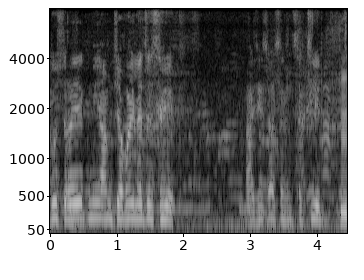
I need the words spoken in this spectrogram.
दुसरं एक मी आमच्या बैलाचं श्रेय. माझे सासरे सचिन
